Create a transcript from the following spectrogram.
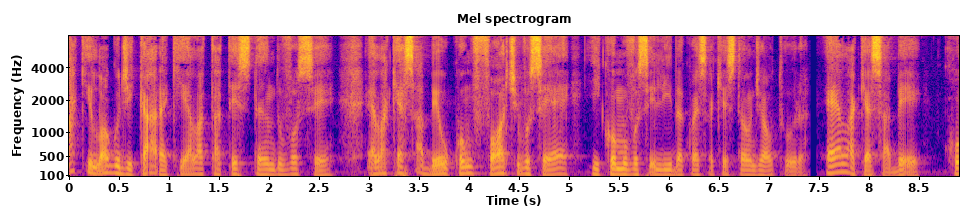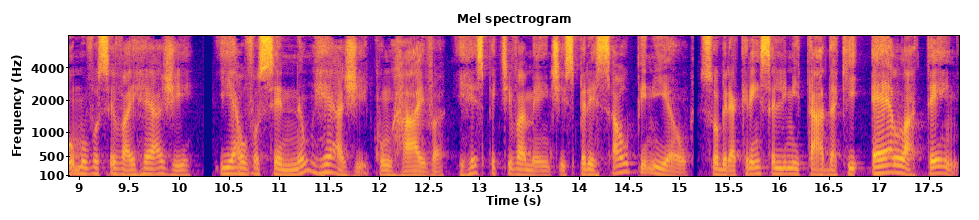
saque logo de cara que ela está testando você. Ela quer saber o quão forte você é e como você lida com essa questão de altura. Ela quer saber como você vai reagir. E ao você não reagir com raiva e, respectivamente, expressar opinião sobre a crença limitada que ela tem,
